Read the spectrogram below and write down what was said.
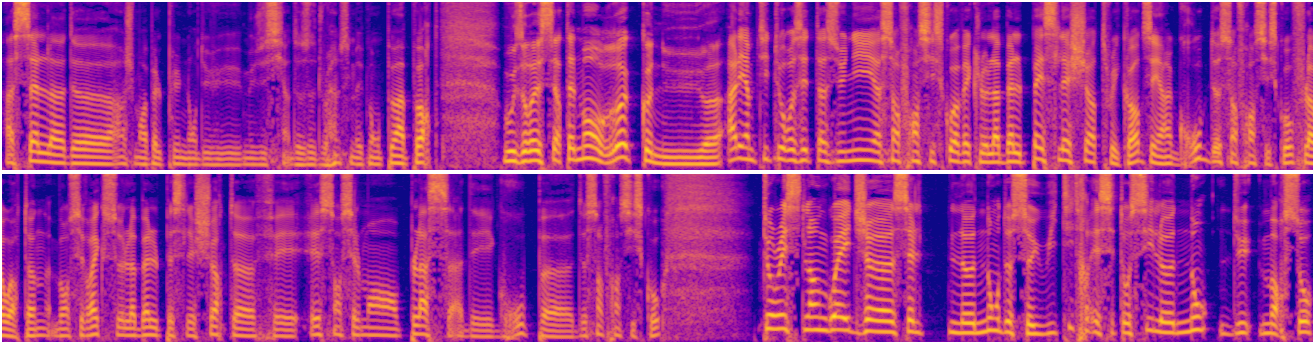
à celle de, ah, je me rappelle plus le nom du musicien de The Drums, mais bon peu importe, vous aurez certainement reconnu. allez un petit tour aux États-Unis, à San Francisco avec le label Paisley Shirt Records et un groupe de San Francisco, Flowerton. Bon, c'est vrai que ce label Paisley Shirt euh, fait essentiellement place à des groupes euh, de San Francisco. Tourist Language, euh, c'est le nom de ce huit titres et c'est aussi le nom du morceau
